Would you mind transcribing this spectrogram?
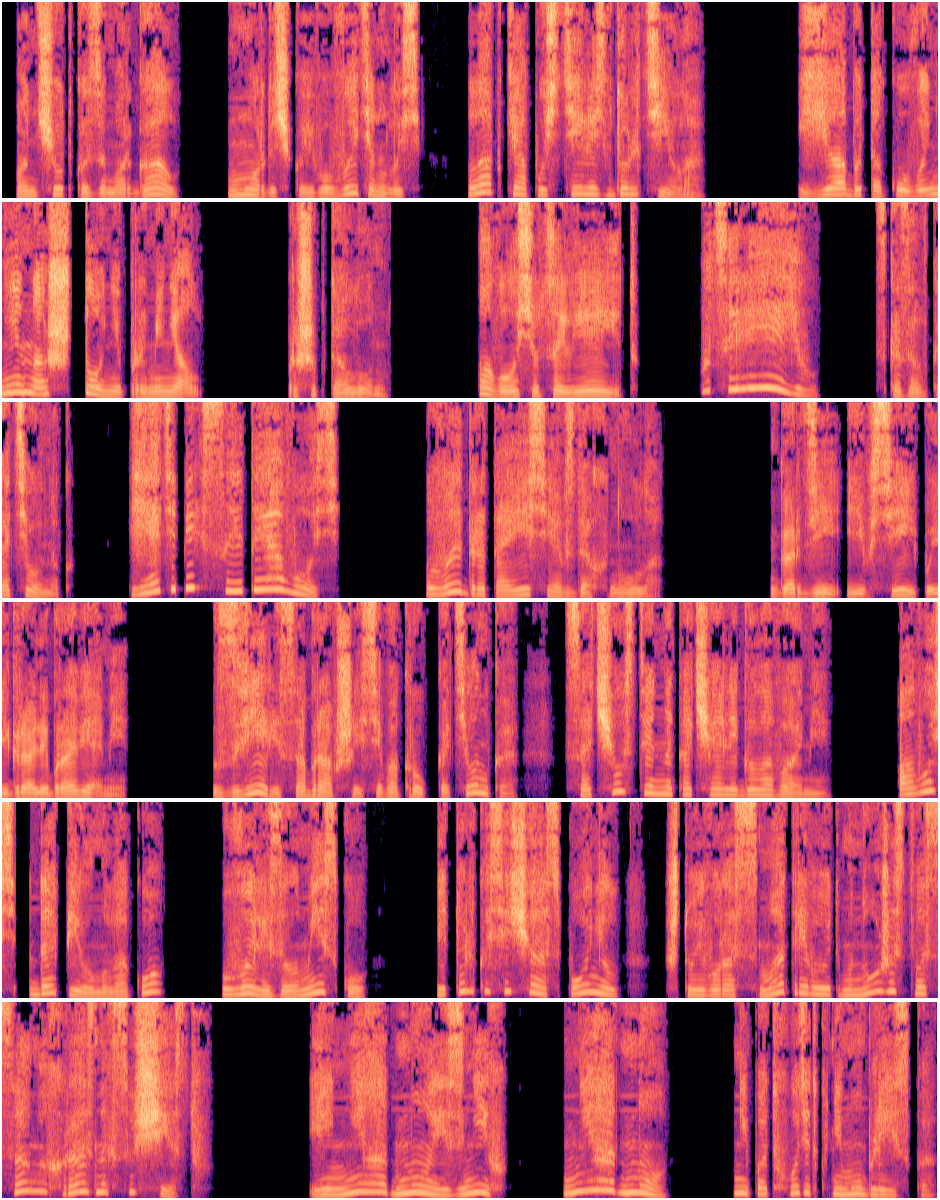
Он чутко заморгал, мордочка его вытянулась, лапки опустились вдоль тела. «Я бы такого ни на что не променял», — прошептал он. «Авось уцелеет». «Уцелею», — сказал котенок. «Я теперь сытый авось». Выдра Таисия вздохнула. Гордей и Евсей поиграли бровями. Звери, собравшиеся вокруг котенка, сочувственно качали головами. Авось допил молоко, вылезал миску и только сейчас понял, что его рассматривают множество самых разных существ. И ни одно из них, ни одно не подходит к нему близко.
